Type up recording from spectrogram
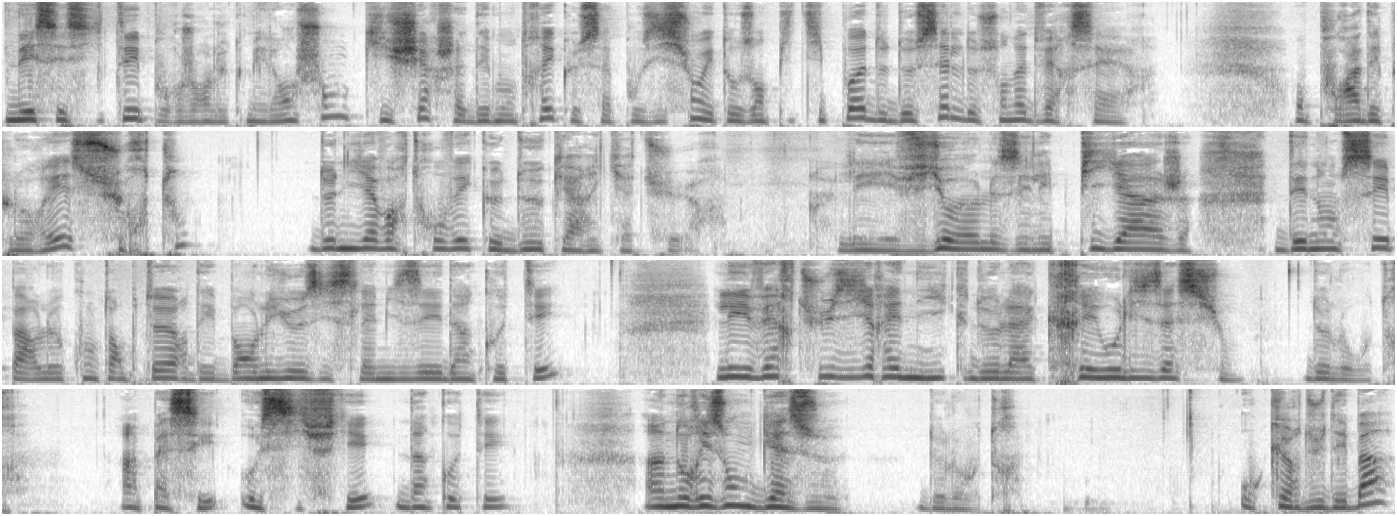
nécessité pour Jean-Luc Mélenchon, qui cherche à démontrer que sa position est aux antipodes de celle de son adversaire. On pourra déplorer, surtout, de n'y avoir trouvé que deux caricatures les viols et les pillages dénoncés par le contempteur des banlieues islamisées d'un côté, les vertus iréniques de la créolisation de l'autre, un passé ossifié d'un côté, un horizon gazeux de l'autre. Au cœur du débat,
